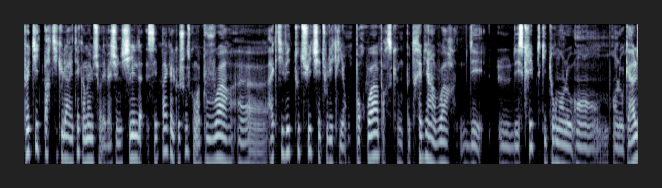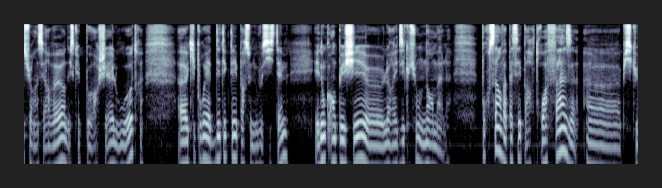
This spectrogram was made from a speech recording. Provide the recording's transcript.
petite particularité quand même sur l'Evasion Shield, c'est pas quelque chose qu'on va pouvoir euh, activer tout de suite chez tous les clients. Pourquoi? Parce qu'on peut très bien avoir des, euh, scripts qui tournent en, local sur un serveur, des scripts PowerShell ou autres, euh, qui pourraient être détectés par ce nouveau système et donc empêcher leur exécution normale. Pour ça, on va passer par trois phases, euh, puisque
